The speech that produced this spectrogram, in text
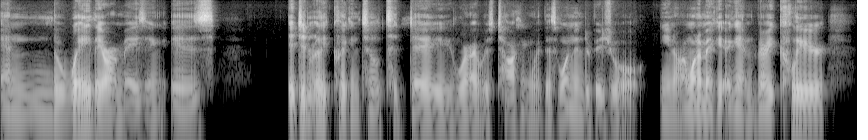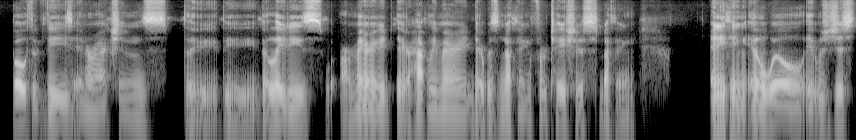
And the way they are amazing is it didn't really click until today where I was talking with this one individual. You know, I want to make it again very clear both of these interactions, the the the ladies are married. They are happily married. There was nothing flirtatious, nothing, anything ill will. It was just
